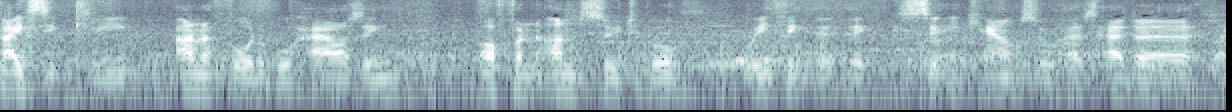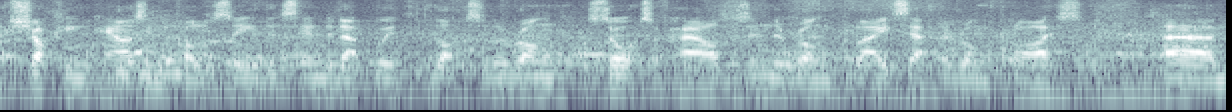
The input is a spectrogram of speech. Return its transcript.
basically unaffordable housing, often unsuitable. We think that the City Council has had a, a, shocking housing policy that's ended up with lots of the wrong sorts of houses in the wrong place at the wrong price, um,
